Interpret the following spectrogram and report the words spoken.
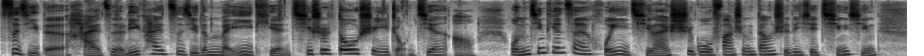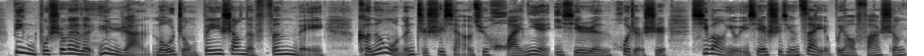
自己的孩子离开自己的每一天，其实都是一种煎熬。我们今天在回忆起来事故发生当时的一些情形，并不是为了晕染某种悲伤的氛围，可能我们只是想要去怀念一些人，或者是希望有一些事情再也不要发生。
